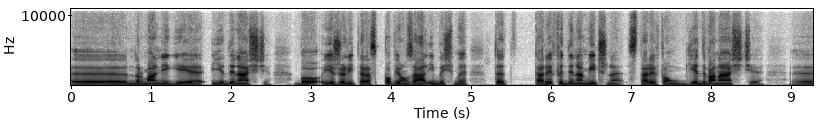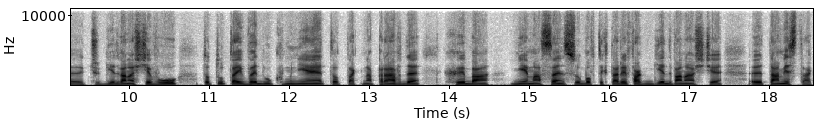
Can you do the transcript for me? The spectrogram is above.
e, normalnie G11, bo jeżeli teraz powiązalibyśmy te taryfy dynamiczne z taryfą G12 e, czy G12W, to tutaj według mnie to tak naprawdę chyba nie ma sensu, bo w tych taryfach G12 e, tam jest tak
